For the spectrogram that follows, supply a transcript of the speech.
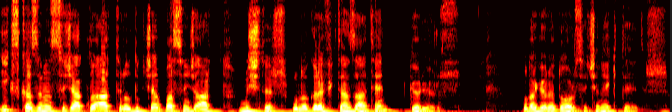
X gazının sıcaklığı arttırıldıkça basıncı artmıştır. Bunu grafikten zaten görüyoruz. Buna göre doğru seçenek D'dir.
